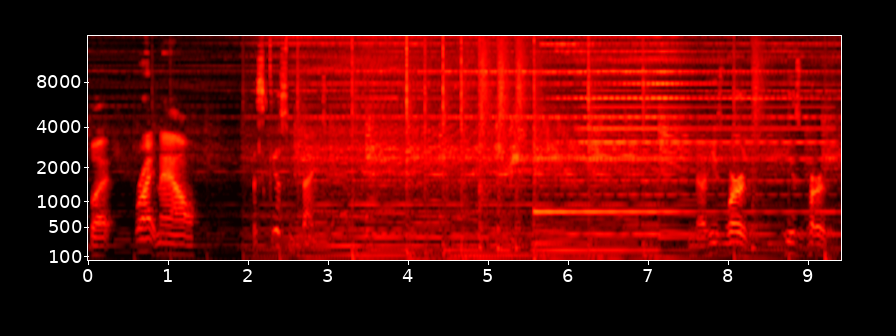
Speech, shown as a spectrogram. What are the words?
But right now, let's give some thanks. You know, he's worthy. He is worthy.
